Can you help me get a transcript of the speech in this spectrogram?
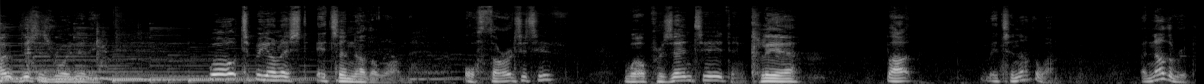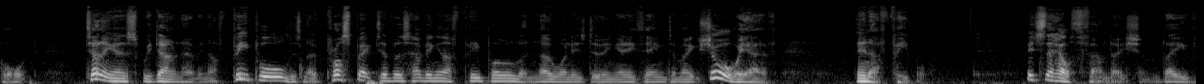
Hello, this is Roy Lilly. Well, to be honest, it's another one. Authoritative, well presented, and clear, but it's another one. Another report telling us we don't have enough people, there's no prospect of us having enough people, and no one is doing anything to make sure we have enough people. It's the Health Foundation. They've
